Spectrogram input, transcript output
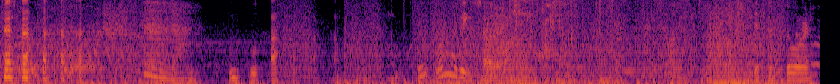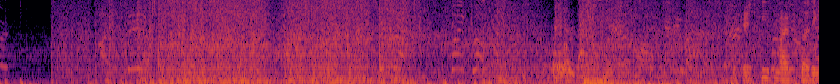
Ooh, ooh, ah, ah, ah. Where am I being shot at? Get this door. Okay, he's my buddy.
